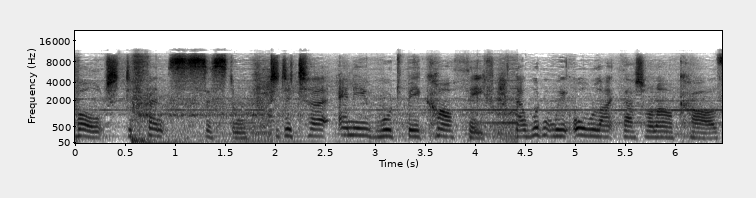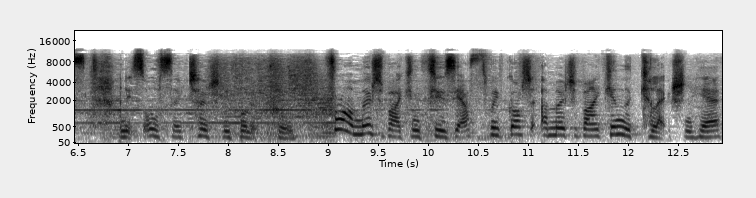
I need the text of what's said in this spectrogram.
volt defense system to deter any would-be car thief. Now, wouldn't we all like that on our cars? And it's also totally bulletproof. For our motorbike enthusiasts, we've got a motorbike in the collection here,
